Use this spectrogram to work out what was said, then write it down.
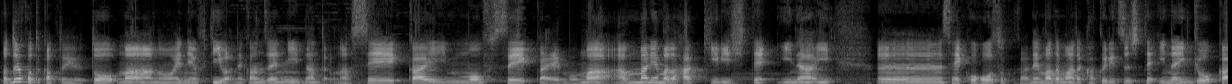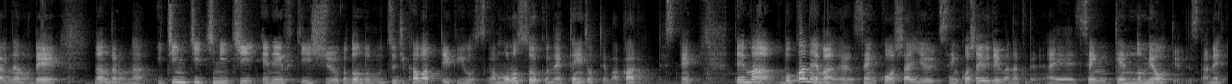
まあ、どういうことかというと、まあ、あの、NFT はね、完全に、なんだろうな、正解も不正解も、まあ、あんまりまだはっきりしていない、成功法則がね、まだまだ確立していない業界なので、なんだろうな、一日一日 NFT 市場がどんどん移り変わっていく様子がものすごくね、手に取ってわかるんですね。で、まあ、僕はね、まあ、先行者優、先行者優ではなくて、えー、先見の妙っていうんですかね。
